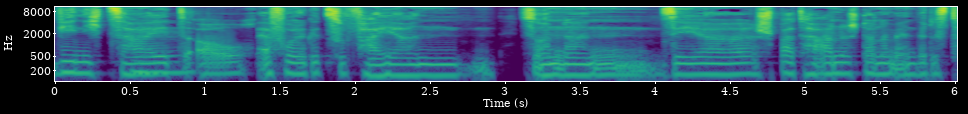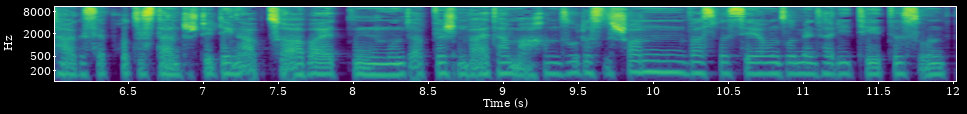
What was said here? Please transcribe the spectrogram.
wenig Zeit mhm. auch Erfolge zu feiern, sondern sehr spartanisch dann am Ende des Tages sehr protestantisch die Dinge abzuarbeiten, Mund abwischen, weitermachen. So, das ist schon was, was sehr unsere Mentalität ist und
